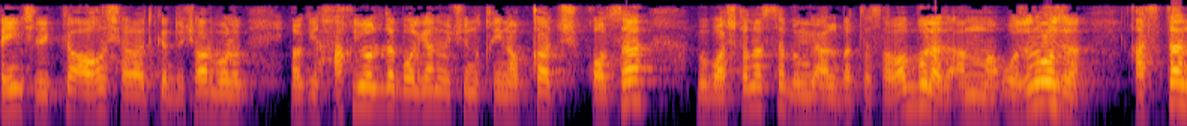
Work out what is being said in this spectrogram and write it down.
qiyinchilikka og'ir sharoitga duchor bo'lib yoki haq yo'lda bo'lgani uchun qiynoqqa tushib qolsa bu boshqa narsa bunga albatta savob bo'ladi. Ammo o'zini o'zi qasddan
